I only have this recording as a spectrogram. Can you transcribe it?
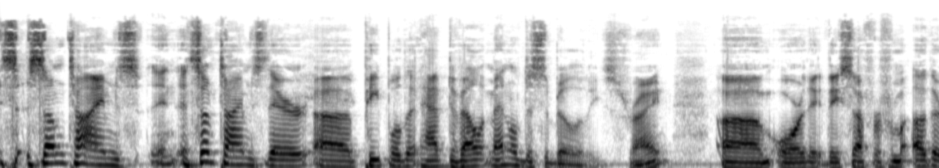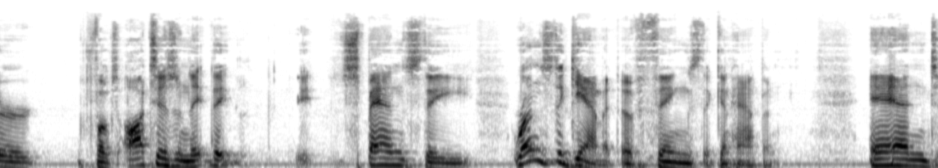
sometimes, and sometimes they're uh, people that have developmental disabilities, right? Um, or they, they suffer from other folks, autism. They, they it spans the runs the gamut of things that can happen. And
